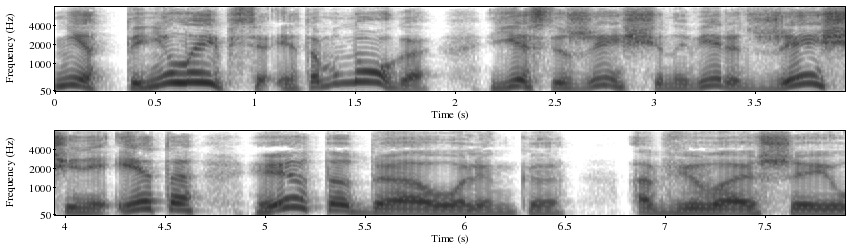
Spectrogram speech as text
Нет, ты не лыбся, это много. Если женщина верит женщине, это... Это да, Оленька. Обвивая шею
